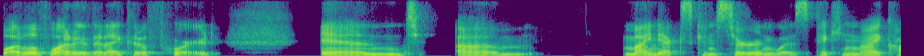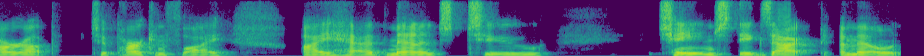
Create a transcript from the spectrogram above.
bottle of water that i could afford. And um, my next concern was picking my car up to park and fly. I had managed to change the exact amount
